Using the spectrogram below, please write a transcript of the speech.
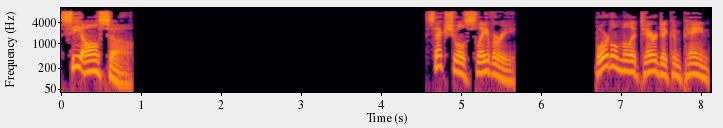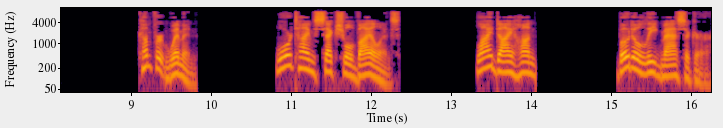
See also Sexual slavery Bordel militaire de campagne Comfort women Wartime sexual violence Lai Dai Han Bodo League massacre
